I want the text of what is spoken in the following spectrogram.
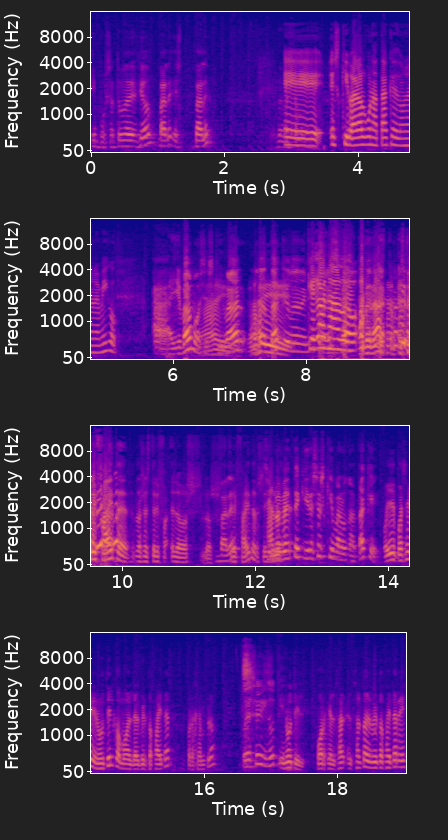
Impulsarte una dirección, ¿vale? es- ¿Vale? Eh, esquivar algún ataque de un enemigo. Ahí vamos, Ay, esquivar un ay. ataque de un enemigo. ¡Qué ganado! Es verdad, Street Fighter, los Street, los, los ¿Vale? Street Fighter, sí. Simplemente quieres esquivar un ataque. Oye, ¿puede ser inútil como el del Virtua Fighter, por ejemplo? Puede ser inútil. Inútil, porque el, sal- el salto del Virtua Fighter es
